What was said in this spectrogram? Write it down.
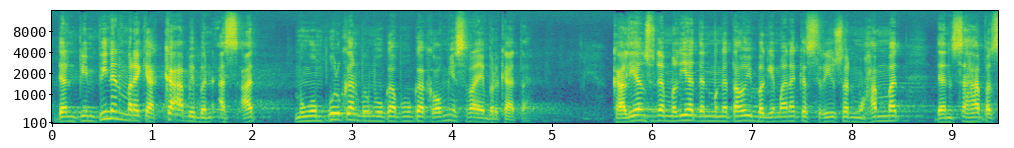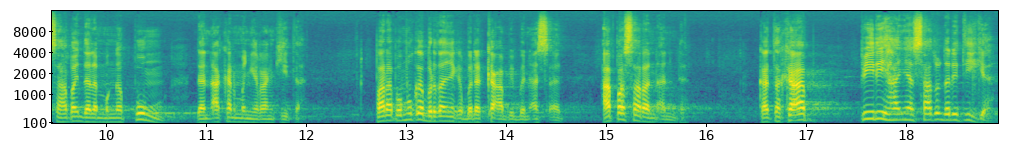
dan pimpinan mereka Ka'ab bin As'ad mengumpulkan pemuka-pemuka kaumnya seraya berkata, Kalian sudah melihat dan mengetahui bagaimana keseriusan Muhammad dan sahabat-sahabat dalam mengepung dan akan menyerang kita. Para pemuka bertanya kepada Ka'ab bin As'ad, apa saran anda? Kata Ka'ab, pilih hanya satu dari tiga.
